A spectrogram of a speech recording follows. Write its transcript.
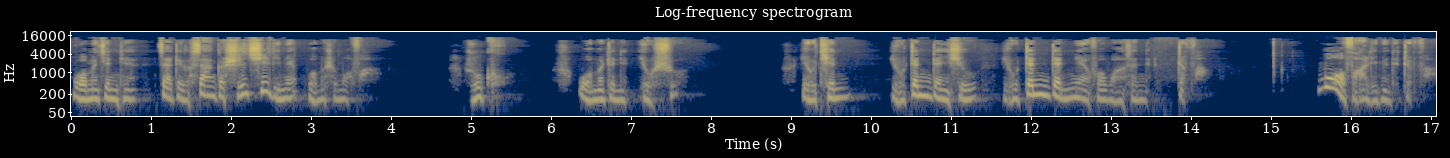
我们今天在这个三个时期里面，我们是末法。如果我们这里有说。有听，有真正修，有真正念佛往生的正法，末法里面的正法。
